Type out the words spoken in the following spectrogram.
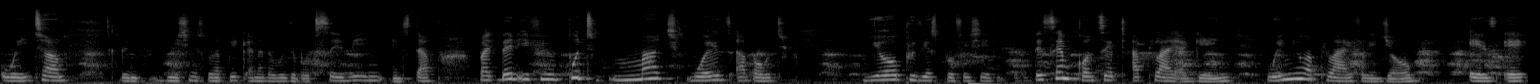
waiter the machine is gonna pick another words about saving and stuff. But then if you put much words about your previous profession the same concept apply again. When you apply for a job as a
